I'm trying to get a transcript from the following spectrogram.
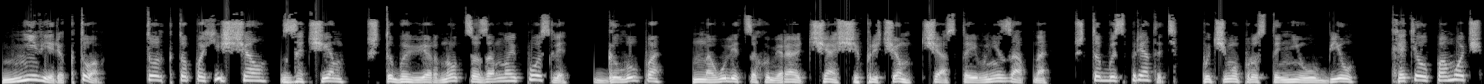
Не верю, кто? Тот, кто похищал? Зачем? Чтобы вернуться за мной после? Глупо на улицах умирают чаще, причем часто и внезапно. Чтобы спрятать, почему просто не убил? Хотел помочь?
